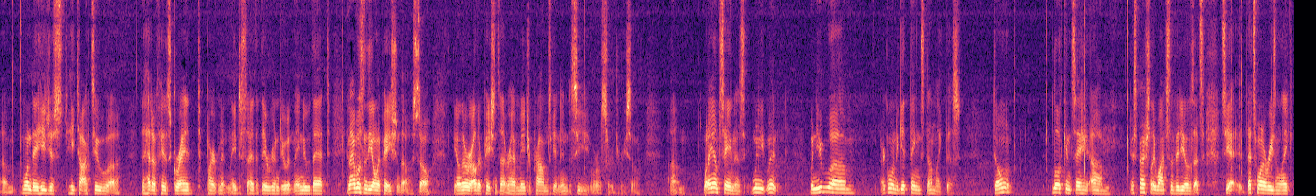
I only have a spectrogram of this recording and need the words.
um, one day he just, he talked to uh, the head of his grad department and they decided that they were going to do it and they knew that, and I wasn't the only patient though, so, you know, there were other patients that were having major problems getting in to see oral surgery. So um, what I am saying is when you, when, when you um, are going to get things done like this, don't look and say, um, especially watch the videos. That's see, that's one of the reasons. Like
